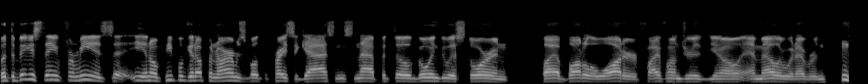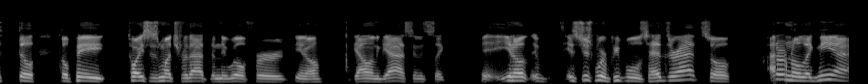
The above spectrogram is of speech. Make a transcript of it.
But the biggest thing for me is that, you know, people get up in arms about the price of gas and this and that, but they'll go into a store and buy a bottle of water, 500, you know, ml or whatever, and they'll they'll pay twice as much for that than they will for you know gallon of gas, and it's like, you know, it's just where people's heads are at. So I don't know, like me, I,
